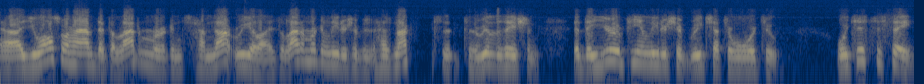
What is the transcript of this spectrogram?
Uh, you also have that the Latin Americans have not realized, the Latin American leadership has not to, to the realization that the European leadership reached after World War II, which is to say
